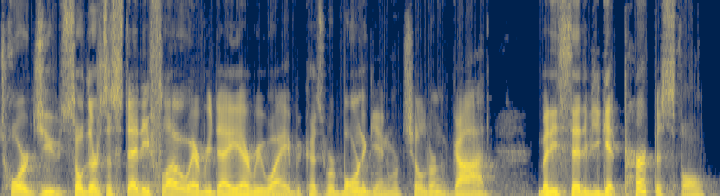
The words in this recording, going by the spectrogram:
towards you. So there's a steady flow every day, every way, because we're born again, we're children of God. But he said, if you get purposeful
